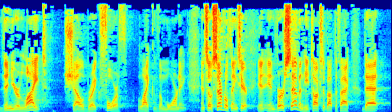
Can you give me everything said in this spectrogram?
then your light shall break forth like the morning. And so several things here. In, in, verse 7, he talks about the fact that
